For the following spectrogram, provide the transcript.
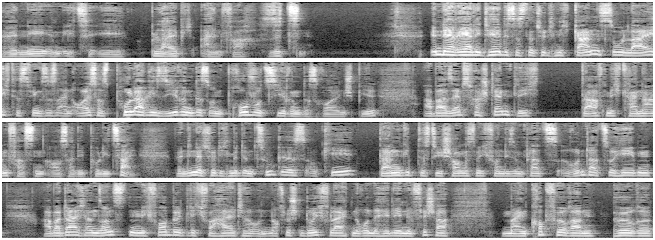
René im ICE bleibt einfach sitzen. In der Realität ist es natürlich nicht ganz so leicht, deswegen ist es ein äußerst polarisierendes und provozierendes Rollenspiel. Aber selbstverständlich darf mich keiner anfassen, außer die Polizei. Wenn die natürlich mit im Zug ist, okay, dann gibt es die Chance, mich von diesem Platz runterzuheben. Aber da ich ansonsten mich vorbildlich verhalte und noch zwischendurch vielleicht eine Runde Helene Fischer in meinen Kopfhörern höre,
